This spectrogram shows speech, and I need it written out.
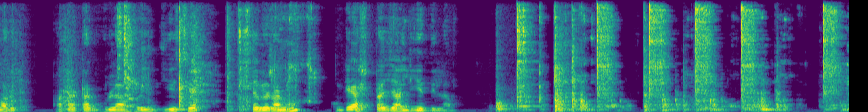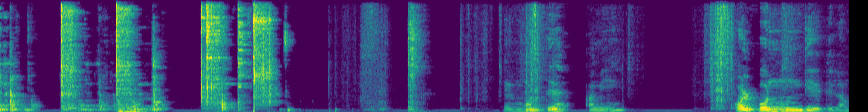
আমার আটাটা গুলা হয়ে গিয়েছে, এবার আমি গ্যাসটা জ্বালিয়ে দিলাম। এর মধ্যে আমি অল্প নুন দিয়ে দিলাম।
